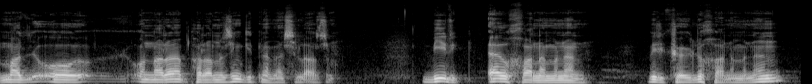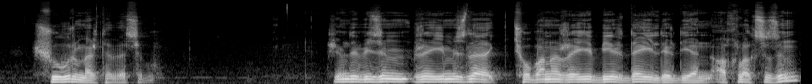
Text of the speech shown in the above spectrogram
Mad- O onlara paramızın gitmemesi lazım. Bir ev hanımının, bir köylü hanımının şuur mertebesi bu. Şimdi bizim reyimizle çobanın reyi bir değildir diyen ahlaksızın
